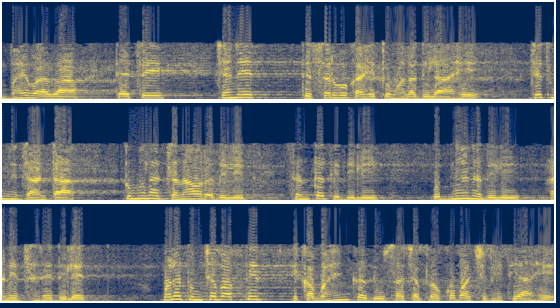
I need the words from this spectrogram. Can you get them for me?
भय बागा त्याचे चने ते सर्व काही तुम्हाला दिलं आहे जे तुम्ही जाणता. तुम्हाला जनावरं दिलीत संतती दिली उज्ञानं दिली आणि झरे दिलेत. मला तुमच्या बाबतीत एका भयंकर दिवसाच्या प्रकोपाची भीती आहे.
